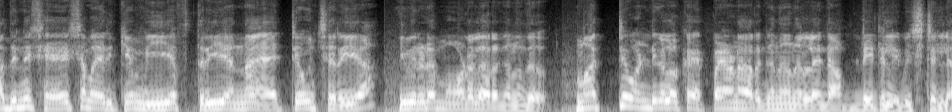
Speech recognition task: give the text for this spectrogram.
അതിനുശേഷമായിരിക്കും വി എഫ് ത്രീ എന്ന ഏറ്റവും ചെറിയ ഇവരുടെ മോഡൽ ഇറങ്ങുന്നത്. മറ്റ് വണ്ടികളൊക്കെ എപ്പോഴാണ് ഇറങ്ങുന്നത് എന്നുള്ളതിന്റെ അപ്ഡേറ്റ് ലഭിച്ചിട്ടില്ല.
